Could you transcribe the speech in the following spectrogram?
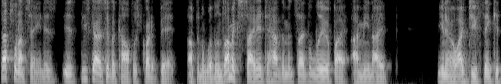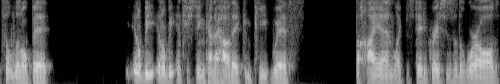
that's what I'm saying is is these guys have accomplished quite a bit up in the woodlands. I'm excited to have them inside the loop. I I mean I you know, I do think it's a little bit it'll be it'll be interesting kind of how they compete with the high end like the state of graces of the world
